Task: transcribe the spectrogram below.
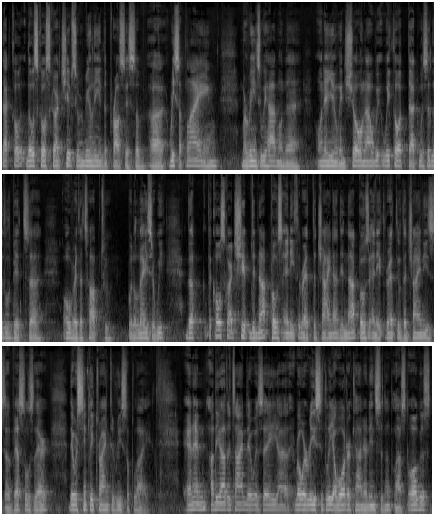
that co- those Coast Guard ships were really in the process of uh, resupplying Marines we have on the on Ayungin Shoal. Now we, we thought that was a little bit uh, over the top to with a laser. We, the, the Coast Guard ship did not pose any threat to China, did not pose any threat to the Chinese uh, vessels there. They were simply trying to resupply. And then at the other time, there was a, uh, rower recently, a water cannon incident last August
